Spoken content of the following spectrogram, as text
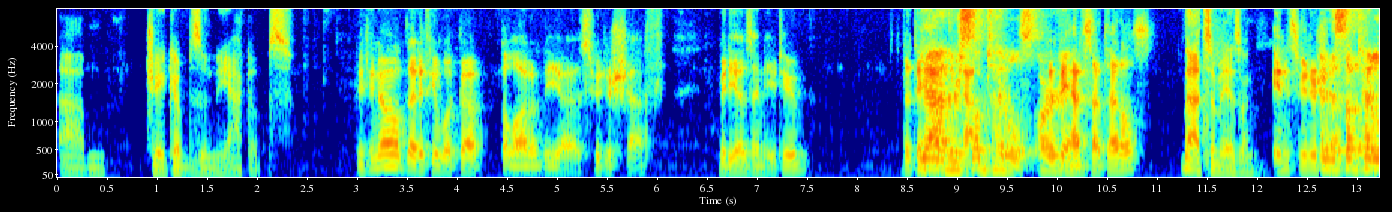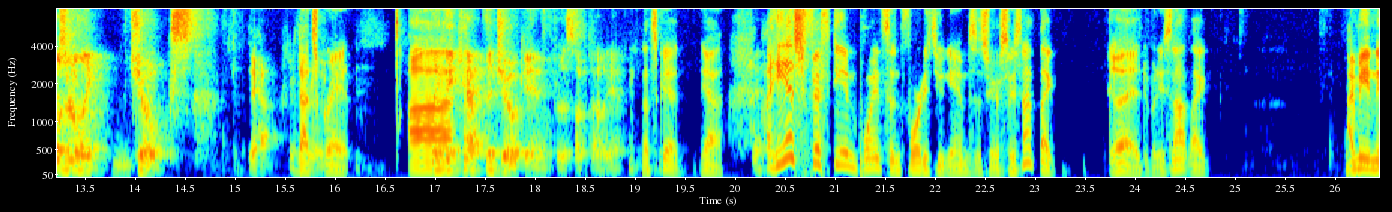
um Jacobs and the Jacobs. Did you know that if you look up a lot of the uh, Swedish chef videos on YouTube, that they yeah, have their subtitles are. they have subtitles That's amazing. in Swedish, and the subtitles are like jokes. Yeah, That's really great. good. Uh, Like they kept the joke in for the subtitle. Yeah. that's good. Yeah. Uh, he has 15 points in 42 games this year, so he's not like good, but he's not like. I mean,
